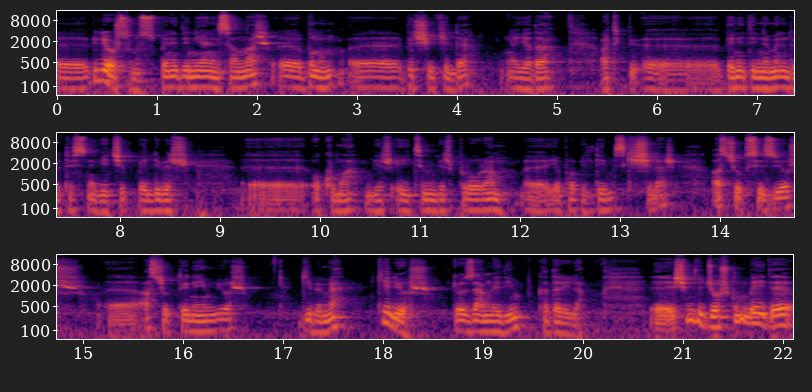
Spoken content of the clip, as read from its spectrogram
e, biliyorsunuz. Beni dinleyen insanlar e, bunun e, bir şekilde ya da artık e, beni dinlemenin ötesine geçip belli bir e, okuma, bir eğitim, bir program e, yapabildiğimiz kişiler az çok seziyor, e, az çok deneyimliyor gibime geliyor gözlemlediğim kadarıyla. E, şimdi Coşkun Bey de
